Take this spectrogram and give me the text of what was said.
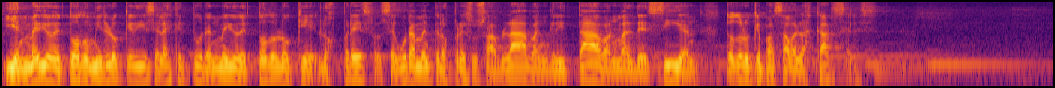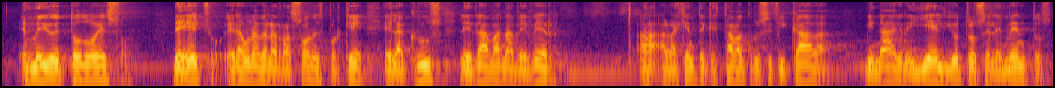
Y en medio de todo, mire lo que dice la escritura, en medio de todo lo que los presos, seguramente los presos hablaban, gritaban, maldecían, todo lo que pasaba en las cárceles. En medio de todo eso, de hecho, era una de las razones por qué en la cruz le daban a beber a, la gente que estaba crucificada vinagre, hiel y otros elementos.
